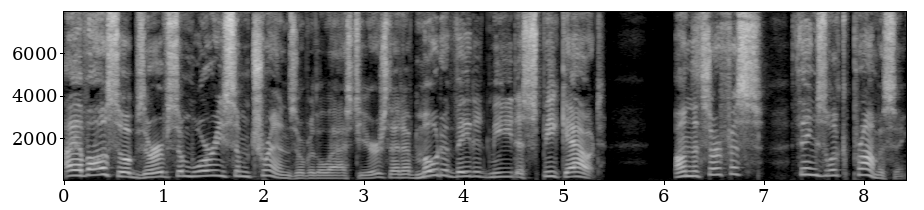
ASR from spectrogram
I have also observed some worrisome trends over the last years that have motivated me to speak out. On the surface, things look promising.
